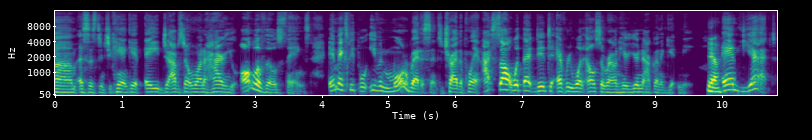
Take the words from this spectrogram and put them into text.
um, assistance you can't get aid jobs don't want to hire you all of those things it makes people even more reticent to try the plant i saw what that did to everyone else around here you're not going to get me Yeah. and yet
